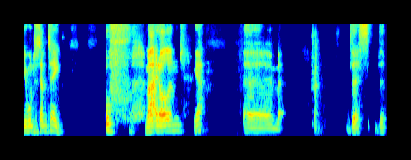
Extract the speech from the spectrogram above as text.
You won to seventeen. Oof, Martin Holland. Yeah. Um, the the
